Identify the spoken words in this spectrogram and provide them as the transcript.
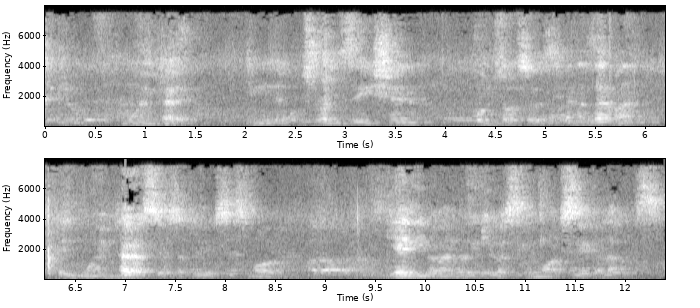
خیلی مهمتره. این نوترالیزیشن خونسا سازی به نظر من خیلی مهمتر از سیاست های استثمار گری به معنی کلاسیک مارکسی کلم است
